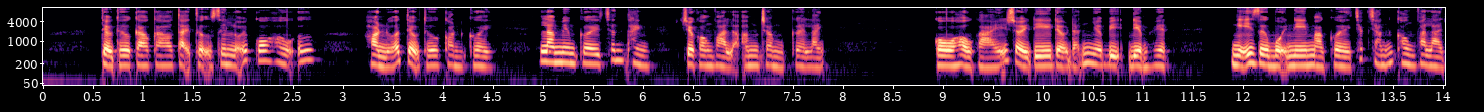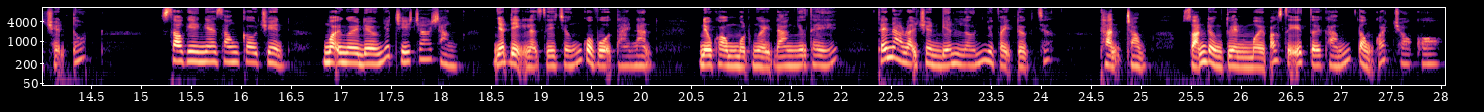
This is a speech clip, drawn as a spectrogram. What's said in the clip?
Tiểu thư cao cao tại thượng xin lỗi cô hầu ư. Hơn nữa tiểu thư còn cười, là mỉm cười chân thành, chứ không phải là âm trầm cười lạnh. Cô hầu gái rời đi đều đẫn như bị điểm huyệt, nghĩ dư bội ni mà cười chắc chắn không phải là chuyện tốt. Sau khi nghe xong câu chuyện, mọi người đều nhất trí cho rằng nhất định là di chứng của vụ tai nạn. Nếu không một người đang như thế, thế nào lại chuyển biến lớn như vậy được chứ? Thận trọng, Doãn Đường Tuyền mời bác sĩ tới khám tổng quát cho cô.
